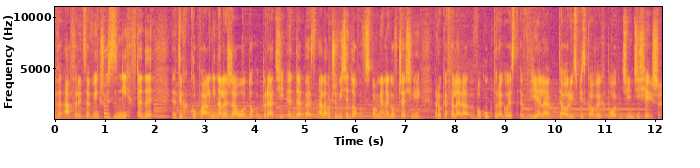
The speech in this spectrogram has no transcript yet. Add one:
w Afryce. Większość z nich wtedy, e, tych kopalni, należało do braci Debers, ale oczywiście do wspomnianego wcześniej Rockefellera, wokół którego jest wiele teorii spiskowych po dzień dzisiejszy.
